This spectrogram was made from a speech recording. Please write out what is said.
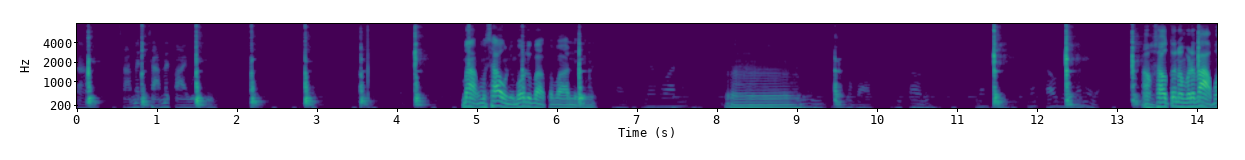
สามสามเมตรสามเมตรปลายบนปลูกบากมื้อเช้านี่บ่หรือบากตะวันนี่ อ่าแล้วก็บากเจ้านี่ยังกินยังเสาเดียวกันนี่แหละเอาเช้าตัวนั้นบ่ได้บากบ่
